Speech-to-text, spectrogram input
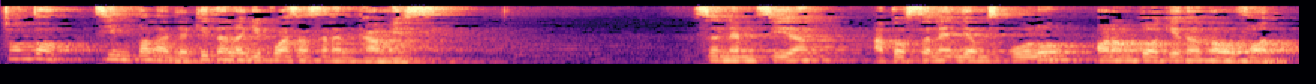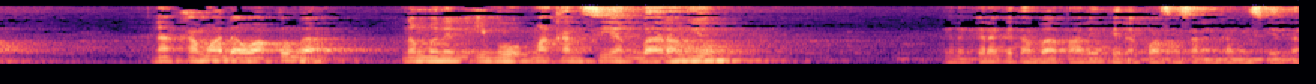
Contoh simpel aja, kita lagi puasa Senin Kamis. Senin siang atau Senin jam 10 orang tua kita telepon. Nah, kamu ada waktu nggak nemenin ibu makan siang bareng yuk? Kira-kira kita batalin tidak puasa Senin Kamis kita?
